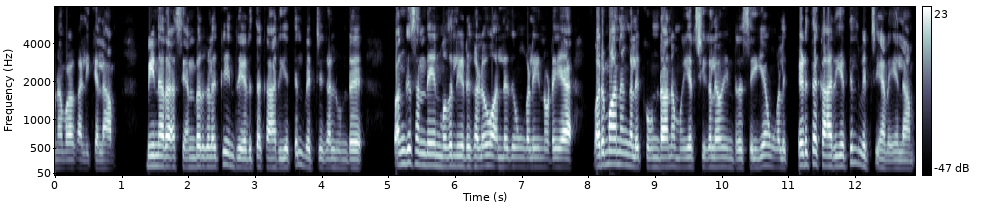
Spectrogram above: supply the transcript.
உணவாக அளிக்கலாம். மீனராசி அன்பர்களுக்கு இன்று எடுத்த காரியத்தில் வெற்றிகள் உண்டு. பங்கு சந்தையின் முதலீடுகளோ அல்லது உங்களினுடைய வருமானங்களுக்கு உண்டான முயற்சிகளோ இன்று செய்ய உங்களுக்கு எடுத்த காரியத்தில் வெற்றி அடையலாம்.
